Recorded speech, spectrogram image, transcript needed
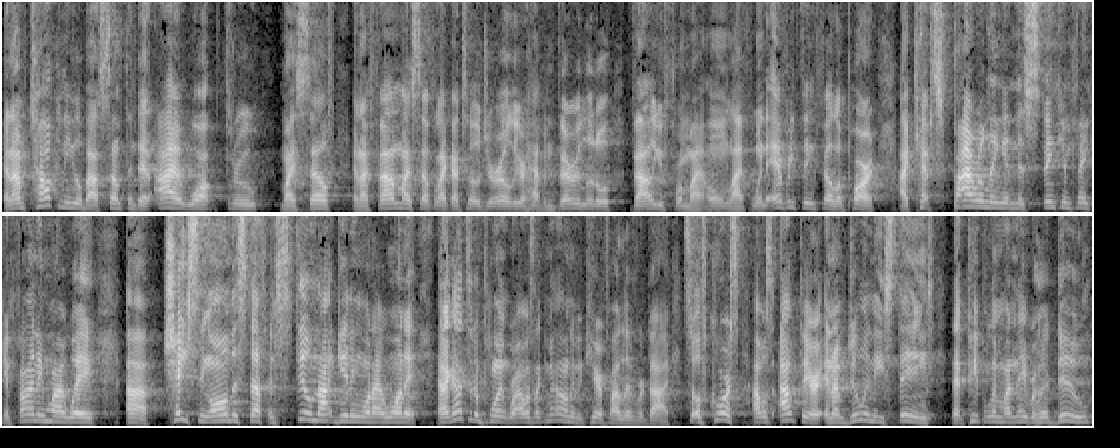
And I'm talking to you about something that I walked through myself, and I found myself, like I told you earlier, having very little value for my own life. When everything fell apart, I kept spiraling in this stinking thinking, finding my way, uh, chasing all this stuff, and still not getting what I wanted. And I got to the point where I was like, man, I don't even care if I live or die. So, of course, I was out there and I'm doing these things that people in my neighborhood do.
